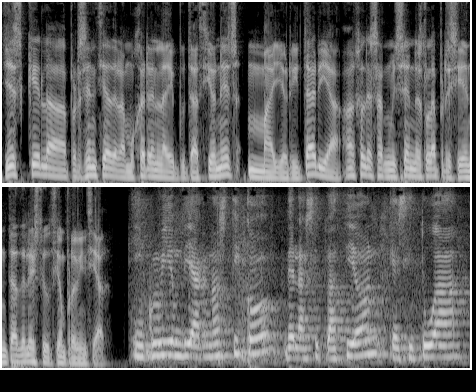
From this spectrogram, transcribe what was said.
Y es que la presencia de la mujer en la Diputación es mayoritaria. Ángeles Armisen es la presidenta de la institución provincial. Incluye un diagnóstico de la situación que sitúa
